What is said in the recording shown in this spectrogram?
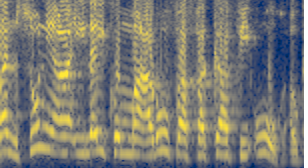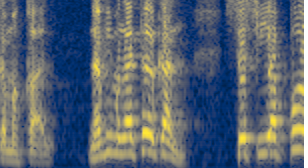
man suni'a ilaikum ma'rufa fakafi'u atau kama qala Nabi mengatakan sesiapa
